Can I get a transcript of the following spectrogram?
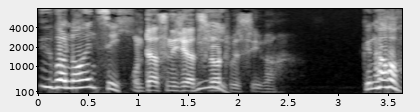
über 90! Und das nicht als Slot Receiver. Genau.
